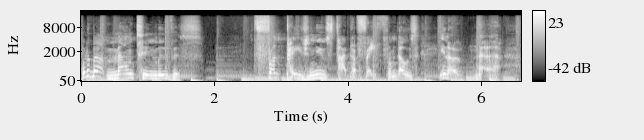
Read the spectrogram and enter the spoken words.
What about mountain movers? Front page news type of faith from those, you know, uh,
